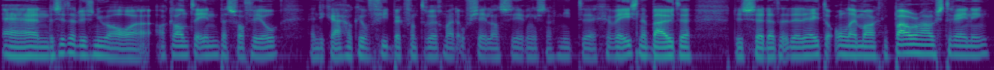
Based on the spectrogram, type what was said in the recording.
en er zitten dus nu al, uh, al, klanten in, best wel veel. En die krijgen ook heel veel feedback van terug. Maar de officiële lancering is nog niet uh, geweest naar buiten. Dus uh, dat, heet de Online Marketing Powerhouse Training.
